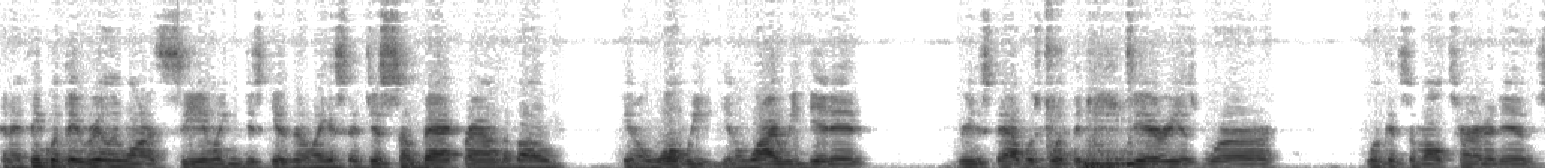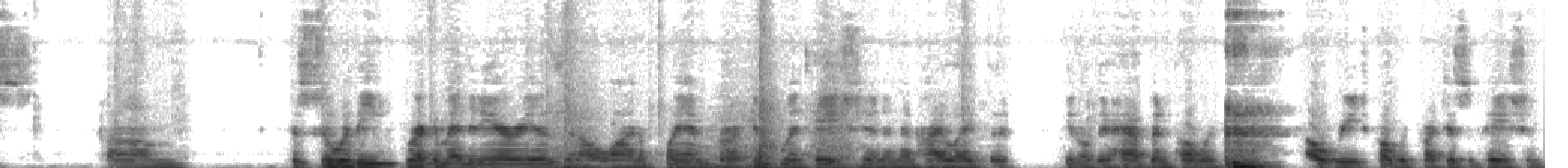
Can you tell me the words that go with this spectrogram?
and i think what they really want to see and we can just give them like i said just some background about you know what we you know why we did it reestablish what the needs areas were, look at some alternatives, um, pursue the recommended areas and outline a plan for implementation and then highlight that, you know, there have been public outreach, public participation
